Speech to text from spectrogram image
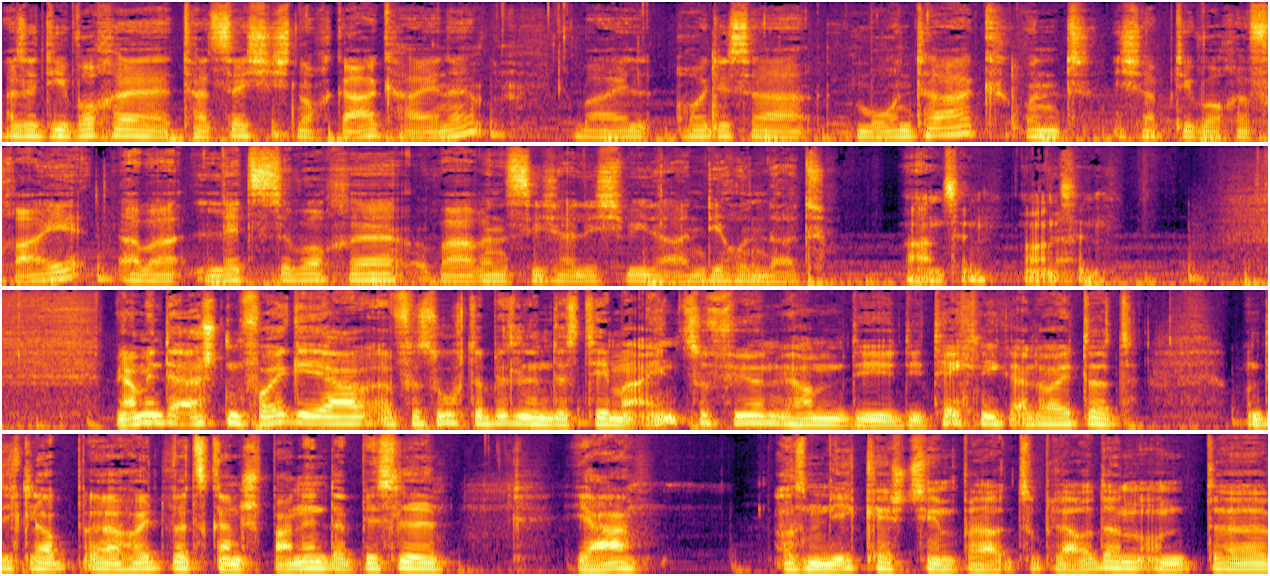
Also die Woche tatsächlich noch gar keine, weil heute ist ja Montag und ich habe die Woche frei, aber letzte Woche waren es sicherlich wieder an die 100. Wahnsinn, Wahnsinn. Wir haben in der ersten Folge ja versucht, ein bisschen in das Thema einzuführen. Wir haben die, die Technik erläutert und ich glaube, äh, heute wird es ganz spannend, ein bisschen, ja, aus dem Nähkästchen zu plaudern und äh,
